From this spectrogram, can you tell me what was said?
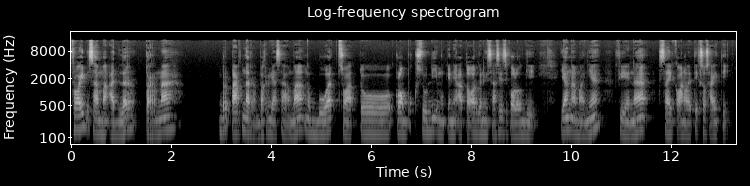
Freud sama Adler pernah berpartner bekerja sama ngebuat suatu kelompok studi mungkin ya atau organisasi psikologi yang namanya Vienna Psychoanalytic Society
